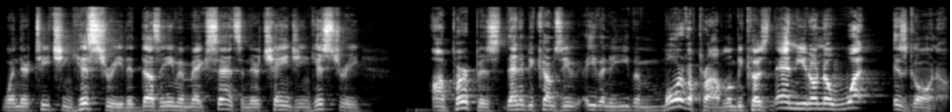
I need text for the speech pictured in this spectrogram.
when they're teaching history that doesn't even make sense and they're changing history on purpose, then it becomes even even more of a problem because then you don't know what is going on.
